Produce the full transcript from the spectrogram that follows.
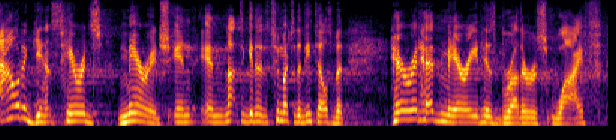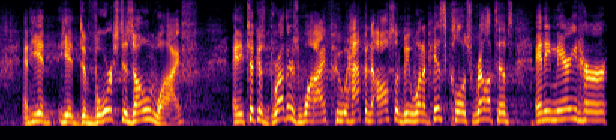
out against Herod's marriage. And, and not to get into too much of the details, but Herod had married his brother's wife, and he had, he had divorced his own wife, and he took his brother's wife, who happened to also be one of his close relatives, and he married her,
